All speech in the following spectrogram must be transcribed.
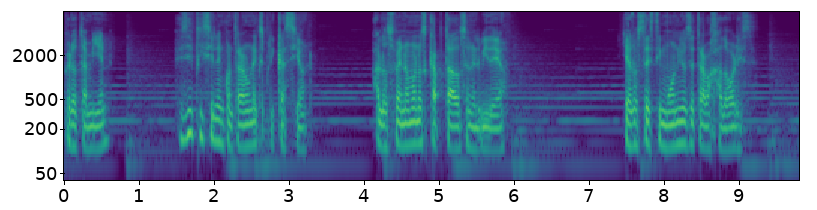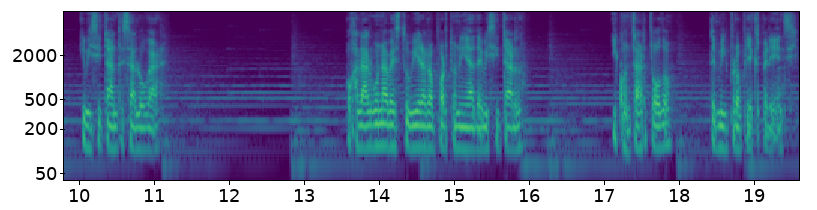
Pero también es difícil encontrar una explicación a los fenómenos captados en el video y a los testimonios de trabajadores y visitantes al lugar. Ojalá alguna vez tuviera la oportunidad de visitarlo y contar todo de mi propia experiencia.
